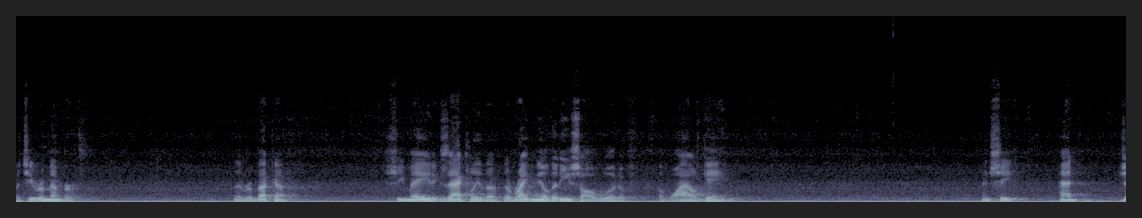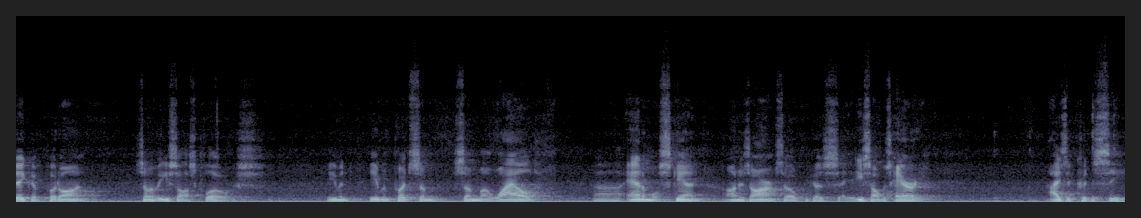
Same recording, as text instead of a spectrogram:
But you remember that Rebecca, she made exactly the, the right meal that Esau would of, of wild game. And she had Jacob put on some of Esau's clothes. Even, even put some, some uh, wild uh, animal skin on his arm so because Esau was hairy. Isaac couldn't see.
